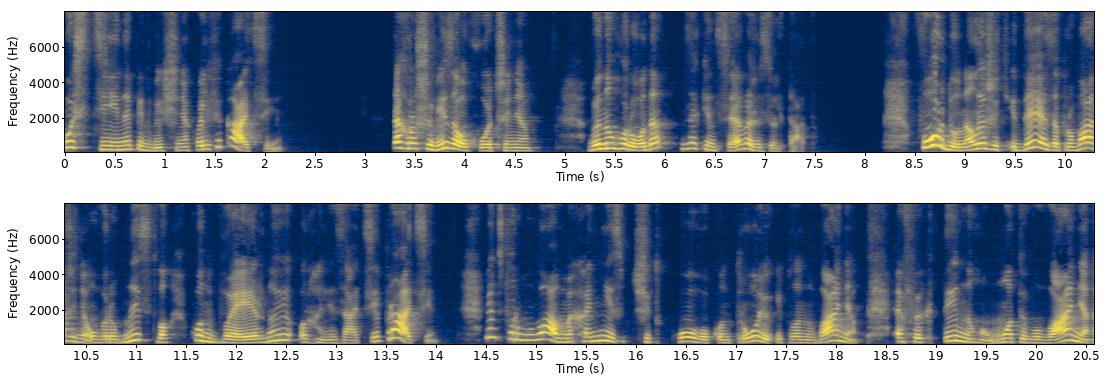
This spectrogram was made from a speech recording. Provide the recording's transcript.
постійне підвищення кваліфікації та грошові заохочення, винагорода за кінцевий результат. Форду належить ідея запровадження у виробництво конвейерної організації праці. Він сформував механізм чіткого контролю і планування, ефективного мотивування,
